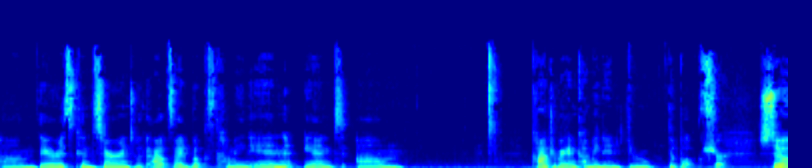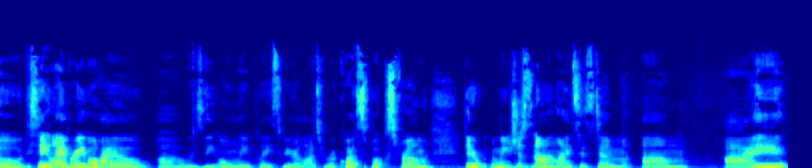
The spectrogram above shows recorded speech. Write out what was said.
um, there is concerns with outside books coming in and um, contraband coming in through the books. Sure. So the State Library of Ohio uh, was the only place we were allowed to request books from. There, I mean, it's just an online system. Um, I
